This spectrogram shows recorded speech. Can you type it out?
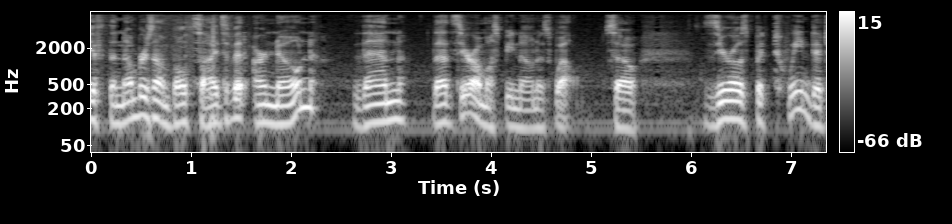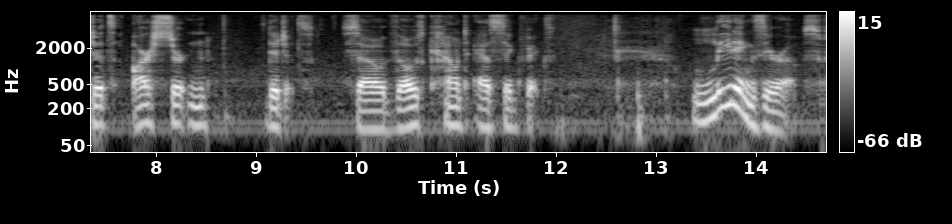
if the numbers on both sides of it are known, then that zero must be known as well. So zeros between digits are certain digits. So those count as sig figs. Leading zeros.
